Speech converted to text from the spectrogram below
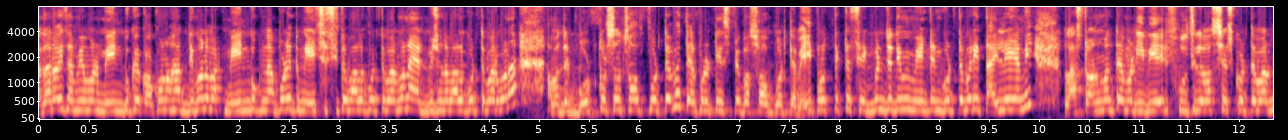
আদারওয়াইজ আমি আমার মেইন বুকে কখনো হাত দিব না। বাট মেইন বুক না পড়ে তুমি এইচএসসি তো ভালো করতে পারব না অ্যাডমিশনে ভালো করতে পারব না। আমাদের বোর্ড কোর্সও সলভ করতে হবে। তারপরে টেস্ট পেপার সলভ করতে হবে। এই প্রত্যেকটা সেগমেন্ট যদি আমি মেনটেন করতে পারি, তাইলেই আমি লাস্ট ওয়ান মান্থে আমার ইবিআই এর ফুল সিলেবাস শেষ করতে পারব।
